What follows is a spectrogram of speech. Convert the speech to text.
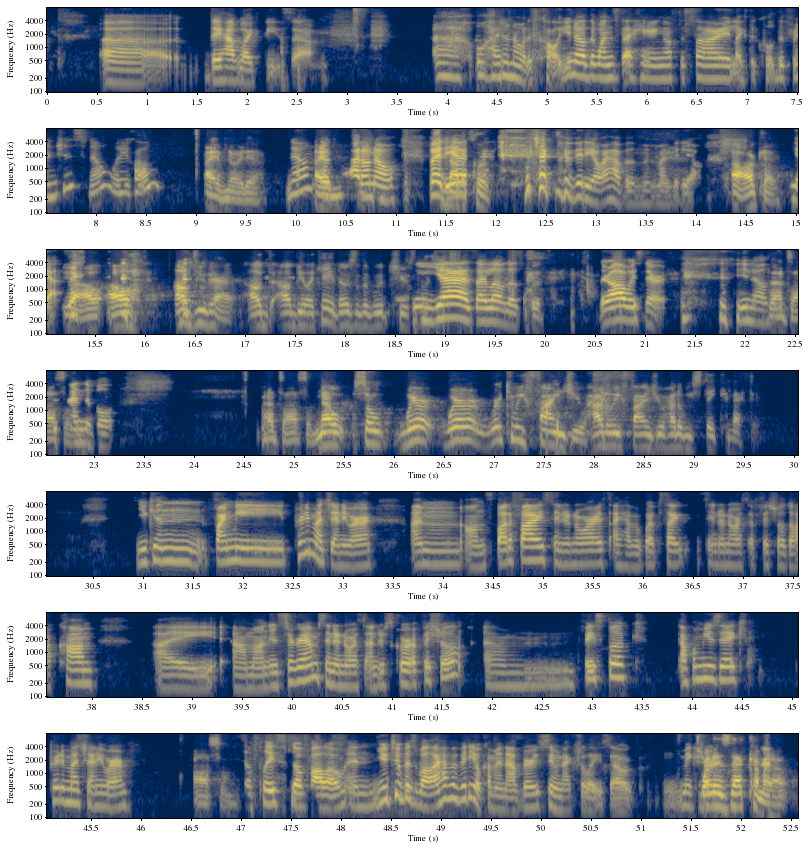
Uh, they have like these, um, uh, oh, I don't know what it's called. You know, the ones that hang off the side, like the cool, the fringes. No, what do you call them? I have no idea. No, I I, don't know. But yeah, check my video. I have them in my video. Oh, okay. Yeah. Yeah, I'll I'll, I'll do that. I'll I'll be like, hey, those are the boot shoes. Yes, I love those boots. They're always there. you know, That's awesome. dependable. That's awesome. Now, so where where where can we find you? How do we find you? How do we stay connected? You can find me pretty much anywhere. I'm on Spotify, Sandra North. I have a website, sandranorthofficial.com. I am on Instagram, Sandra North underscore official, um, Facebook, Apple Music, pretty much anywhere. Awesome. So please go follow and YouTube as well. I have a video coming out very soon, actually. So make sure. When is that coming out?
